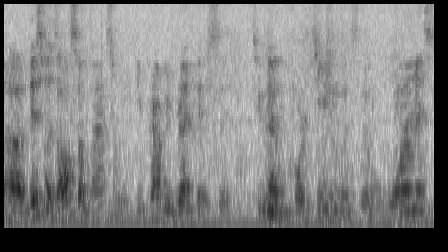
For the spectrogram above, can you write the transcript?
uh, this was also last week, you probably read this, that 2014 was the warmest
